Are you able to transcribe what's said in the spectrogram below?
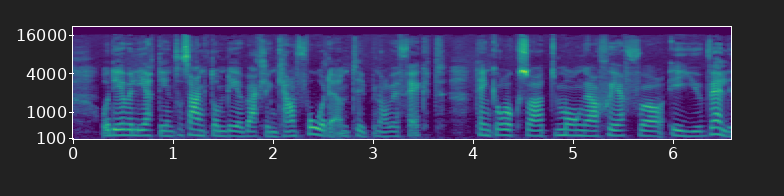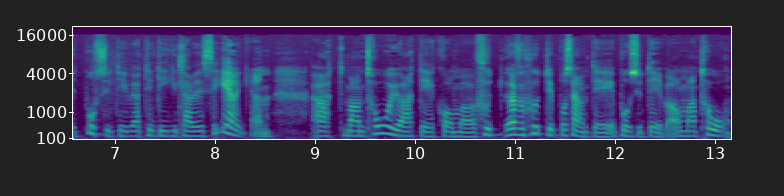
Och det är väl jätteintressant om det verkligen kan få den typen av effekt. Tänker också att många chefer är ju väldigt positiva till digitaliseringen. Att man tror ju att det kommer, över 70 procent är positiva och man tror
